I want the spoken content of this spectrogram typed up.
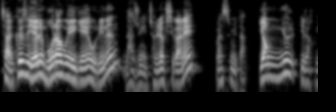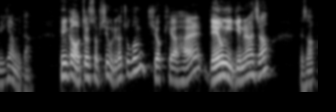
자, 그래서 얘를 뭐라고 얘기해요? 우리는 나중에 전력 시간에 맞습니다. 영률이라고 얘기합니다. 그러니까 어쩔 수 없이 우리가 조금 기억해야 할 내용이기는 하죠. 그래서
